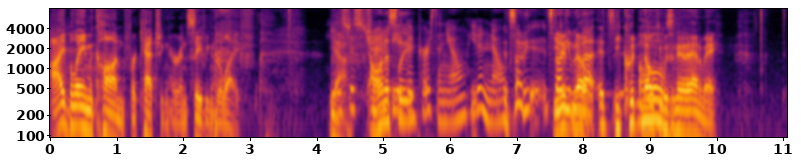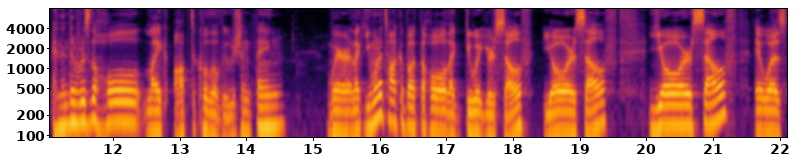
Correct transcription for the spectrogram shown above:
i blame khan for catching her and saving her life yeah He's just trying to be a good person, yo. He didn't know. it's not it's he not even know that it's he couldn't know he Oh. was in an anime And then there was the whole like optical illusion thing where like you want to talk about the whole like do it yourself, yourself, yourself. It was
